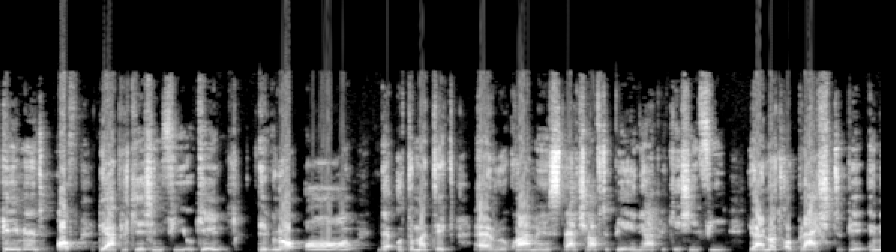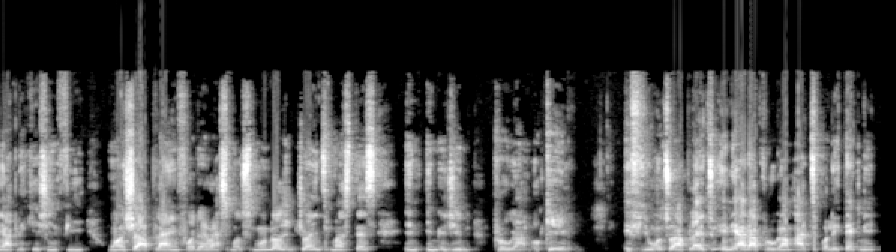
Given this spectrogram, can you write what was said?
payment of the application fee. Okay, ignore all the automatic um, requirements that you have to pay any application fee. You are not obliged to pay any application fee once you're applying for the Erasmus Mundus Joint Masters in Imaging program. Okay. If you want to apply to any other program at Polytechnic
